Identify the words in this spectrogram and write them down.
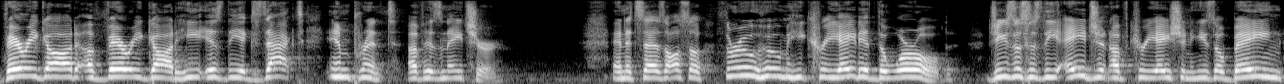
very God of very God. He is the exact imprint of his nature. And it says also, through whom he created the world. Jesus is the agent of creation. He's obeying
